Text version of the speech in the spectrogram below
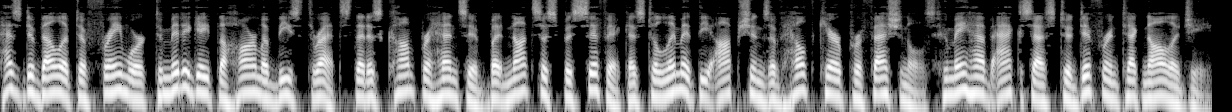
has developed a framework to mitigate the harm of these threats that is comprehensive but not so specific as to limit the options of healthcare professionals who may have access to different technology.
